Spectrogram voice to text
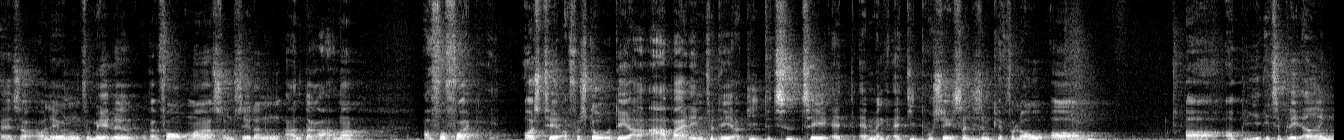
altså, at lave nogle formelle reformer, som sætter nogle andre rammer, og få folk også til at forstå det og arbejde inden for det, og give det tid til, at, at, man, at de processer ligesom kan få lov at, at, at blive etableret. Ikke?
